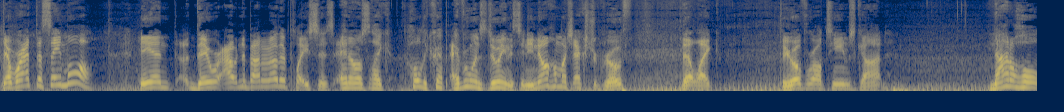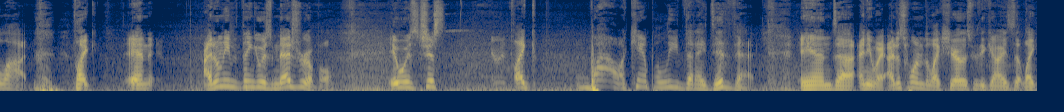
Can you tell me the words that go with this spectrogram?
that were at the same mall. And they were out and about at other places. And I was like, holy crap, everyone's doing this. And you know how much extra growth that like the overall teams got? Not a whole lot. like, and I don't even think it was measurable. It was just like, wow, I can't believe that I did that. And uh, anyway, I just wanted to like share this with you guys that like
